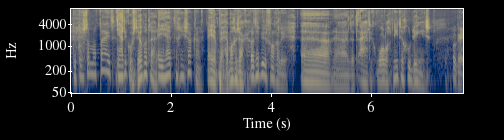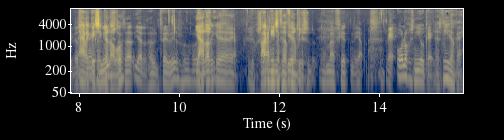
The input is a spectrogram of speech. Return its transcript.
Dat kost allemaal tijd. Ja, dat kost heel wat tijd. En je hebt er geen zak aan. Nee, je hebt er helemaal geen zak aan. Wat heb je ervan geleerd? Ja, dat eigenlijk oorlog niet een goed ding is. Dat Eigenlijk wist ik dat al, hoor. Dat, ja, dat hadden we in de Tweede Wereldoorlog. Ja, dat ik, eh, ja, waren niet zoveel filmpjes. tussen- Ja, maar via, ja. Oké, oorlog is niet oké. dat is niet oké.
